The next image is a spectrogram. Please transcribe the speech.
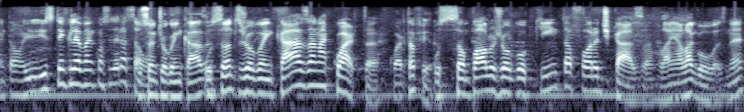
Então isso tem que levar em consideração. O Santos jogou em casa? O Santos jogou em casa na quarta. Quarta-feira. O São Paulo jogou quinta fora de casa, lá em Alagoas, né?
